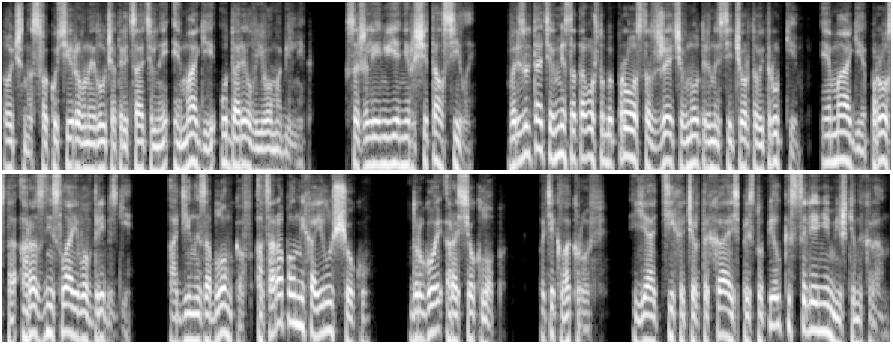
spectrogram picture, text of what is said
Точно сфокусированный луч отрицательной эмагии ударил в его мобильник. К сожалению, я не рассчитал силы. В результате, вместо того, чтобы просто сжечь внутренности чертовой трубки, эмагия просто разнесла его в дребезги. Один из обломков оцарапал Михаилу щеку, другой рассек лоб. Потекла кровь. Я, тихо чертыхаясь, приступил к исцелению Мишкиных ран.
